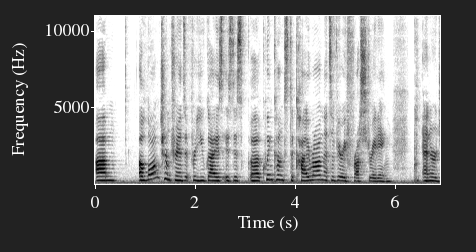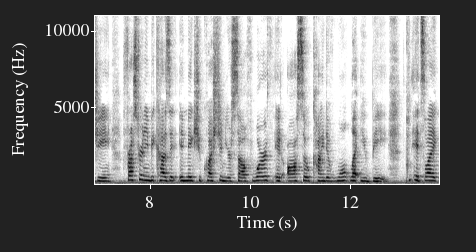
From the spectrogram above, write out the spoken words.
Um, a long term transit for you guys is this uh, quincunx to Chiron. That's a very frustrating energy. Frustrating because it, it makes you question your self worth. It also kind of won't let you be. It's like,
